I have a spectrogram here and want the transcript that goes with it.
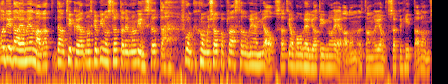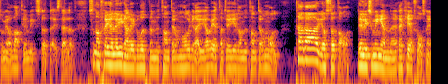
och det är där jag menar att där tycker jag att man ska gå in och stötta det man vill stötta. Folk kommer köpa plast hur vi än gör, så att jag bara väljer att ignorera dem. Utan jag försöker hitta dem som jag verkligen vill stötta istället. Så när Fria Ligan lägger upp en MUTANT år 0-grej, jag vet att jag gillar MUTANT år 0. Tada, jag stöttar det. Det är liksom ingen eh, raketforskning.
